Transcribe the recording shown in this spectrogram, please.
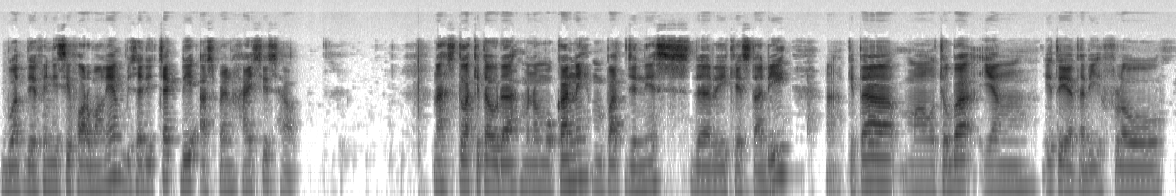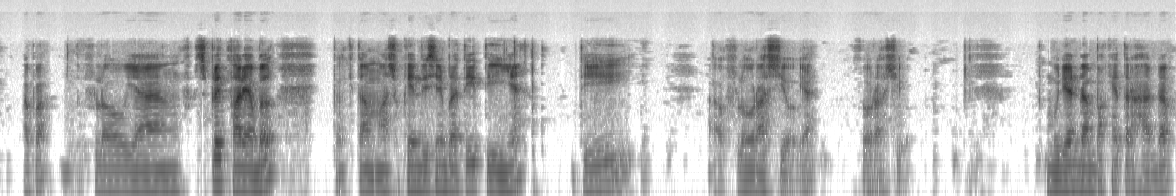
Buat definisi formalnya bisa dicek di Aspen HiSys Help. Nah, setelah kita udah menemukan nih empat jenis dari case tadi, nah kita mau coba yang itu ya tadi flow apa? Flow yang split variable. Kita masukin di sini berarti t-nya t uh, flow ratio ya, flow ratio. Kemudian dampaknya terhadap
